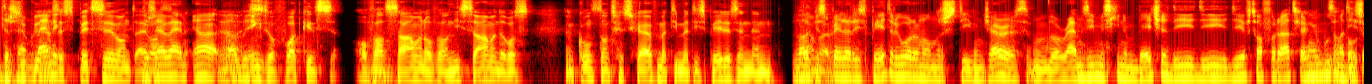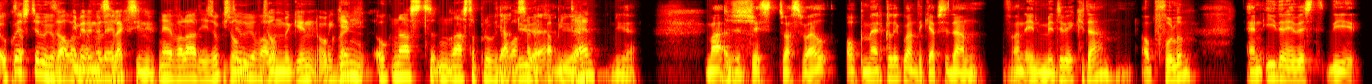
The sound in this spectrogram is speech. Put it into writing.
Er zijn weinig... spitsen, want hij Er was... zijn weinig ja, Ings of Watkins, ofwel samen ofwel niet samen. Dat was een constant geschuif met die, met die spelers. En, en Welke Ja, maar- speler is beter geworden onder Steven Gerrard? Ramsey misschien een beetje, die, die, die heeft wat vooruitgang geboekt, maar die is ook weer stilgevallen. zat niet meer in de selectie nu. Nee, voilà, die is ook John, stilgevallen. John McGinn ook weg. McGinn ook naast, naast de ploeg, dat was zijn hè, kapitein. Nu, hè, nu, hè. Maar Dus- het, is, het was wel opmerkelijk, want ik heb ze dan van in midweek gedaan, op Fulham. En iedereen wist, die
